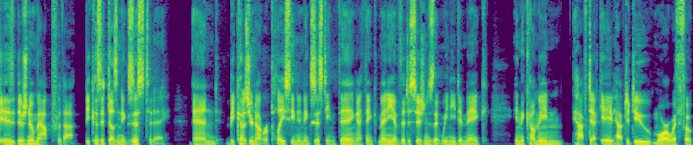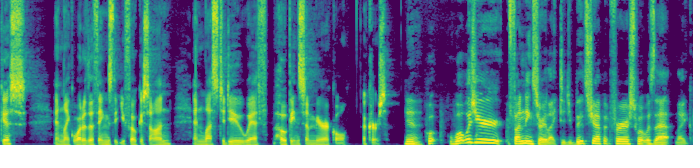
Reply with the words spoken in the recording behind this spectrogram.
is, there's no map for that because it doesn't exist today and because you're not replacing an existing thing i think many of the decisions that we need to make in the coming half decade have to do more with focus and like what are the things that you focus on and less to do with hoping some miracle occurs yeah. What, what was your funding story like? Did you bootstrap it first? What was that like?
